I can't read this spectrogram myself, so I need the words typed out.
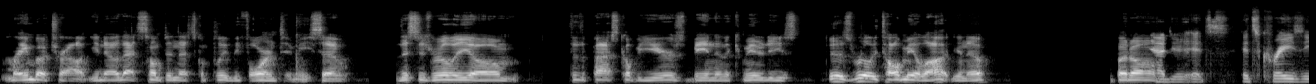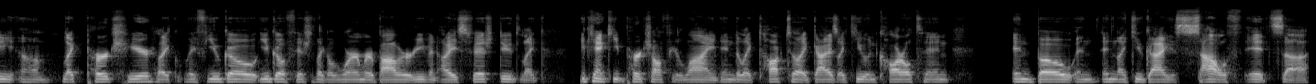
rainbow trout, you know, that's something that's completely foreign to me. So this is really um, through the past couple years being in the communities has really taught me a lot. You know. But um, yeah, dude, it's it's crazy. Um, like perch here, like if you go you go fish with like a worm or bobber or even ice fish, dude, like you can't keep perch off your line. And to like talk to like guys like you and Carlton and Bo and and like you guys south, it's uh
